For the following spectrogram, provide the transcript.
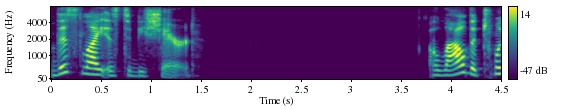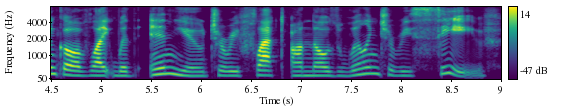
This light is to be shared. Allow the twinkle of light within you to reflect on those willing to receive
